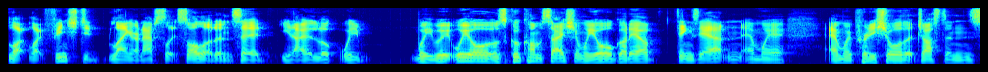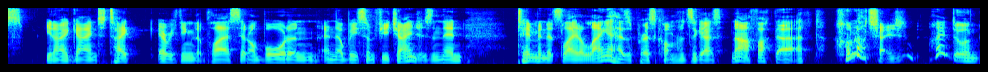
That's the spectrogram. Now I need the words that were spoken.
like, like Finch did Langer an absolute solid and said, you know, look, we, we, we, we all, it was a good conversation. We all got our things out and, and we're, and we're pretty sure that Justin's, you know, going to take everything that players said on board and, and there'll be some few changes. And then 10 minutes later, Langer has a press conference and goes, nah, fuck that. I'm not changing. I'm doing,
